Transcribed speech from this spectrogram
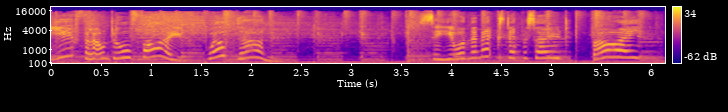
You found all five! Well done! See you on the next episode. Bye!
